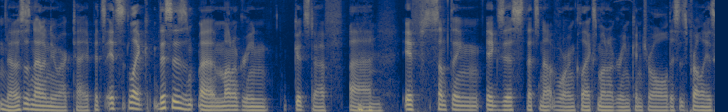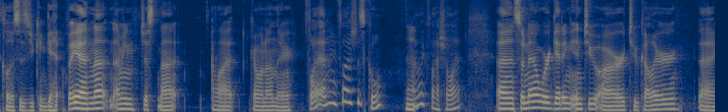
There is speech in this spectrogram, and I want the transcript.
No, this is not a new archetype. It's it's like this is uh, mono green good stuff. Uh, Mhm. If something exists that's not Vorinclex mono green control, this is probably as close as you can get. But yeah, not. I mean, just not a lot going on there. Flash. I mean, Flash is cool. Yeah. I like Flash a lot. Uh, so now we're getting into our two color uh,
